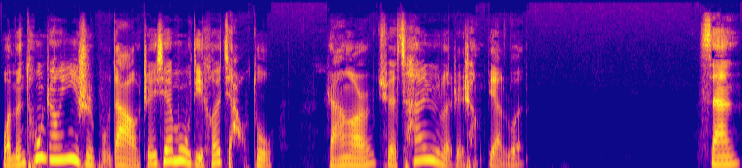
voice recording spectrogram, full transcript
我们通常意识不到这些目的和角度，然而却参与了这场辩论。三、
